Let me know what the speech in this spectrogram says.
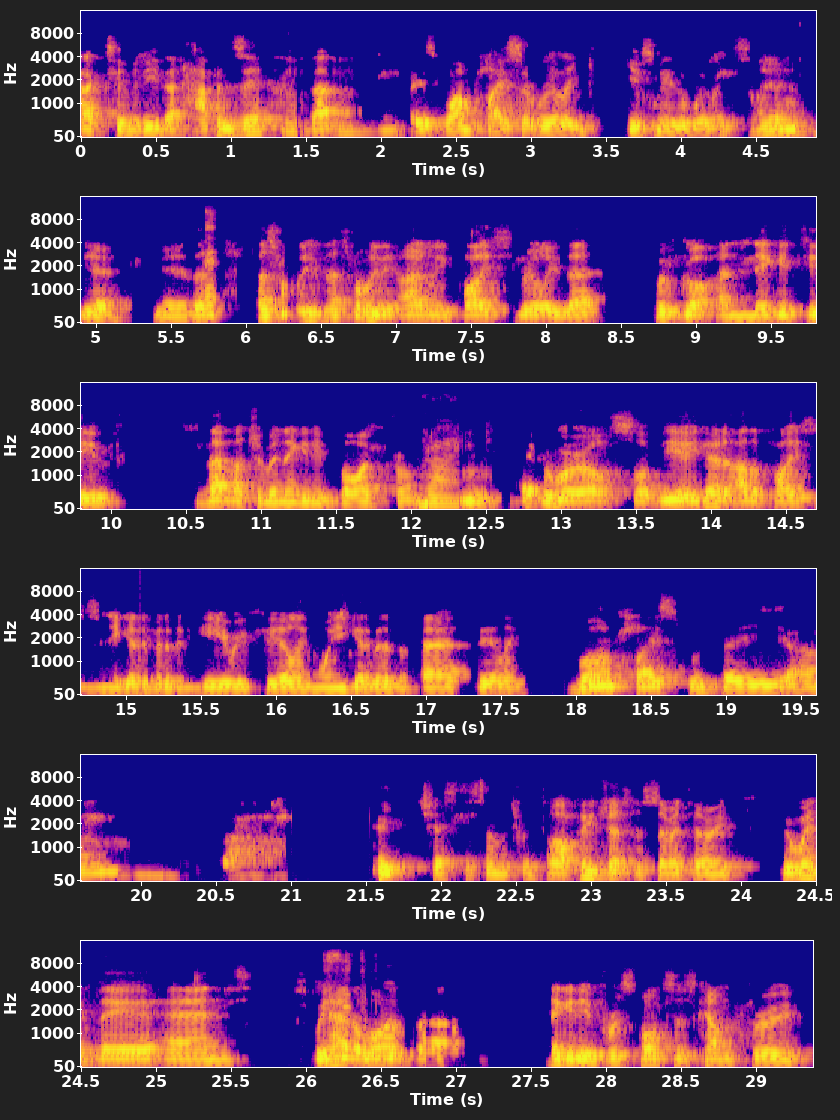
activity that happens there. That is one place that really gives me the willies. I Yeah, think. yeah, yeah. That, that's probably that's probably the only place really that we've got a negative, that much of a negative vibe from. Right. Mm. Everywhere else, like yeah, you go to other places and you get a bit of an eerie feeling, or you get a bit of a bad feeling. One place would be um, uh, Peachester Cemetery. Oh, Peachester Cemetery. We went there and we Is had a lot one- of uh, negative responses come through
